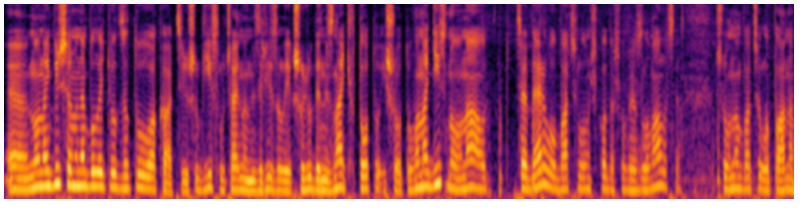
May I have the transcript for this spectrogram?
Е, Ну, найбільше мене болить от за ту акацію, щоб її случайно не зрізали, якщо люди не знають, хто то і що то. Вона дійсно, вона от це дерево бачила, шкода, що вже зламалося, що вона бачила пана.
